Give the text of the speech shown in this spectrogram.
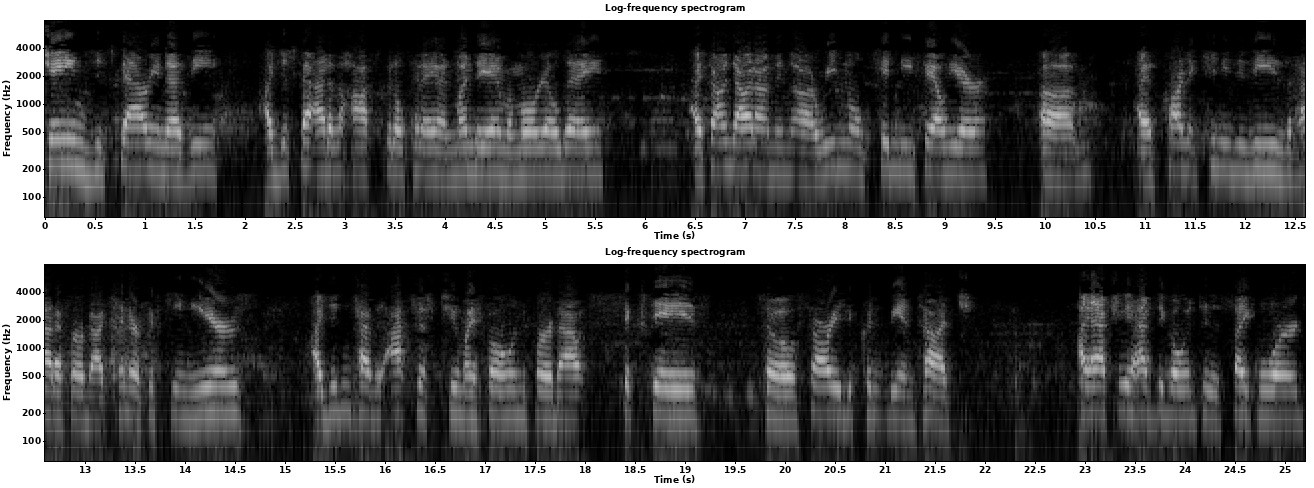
James, it's Barry Nezzi. I just got out of the hospital today on Monday Memorial Day. I found out I'm in uh, renal kidney failure. Um, I have chronic kidney disease. I've had it for about 10 or 15 years. I didn't have access to my phone for about six days, so sorry that couldn't be in touch. I actually had to go into the psych ward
